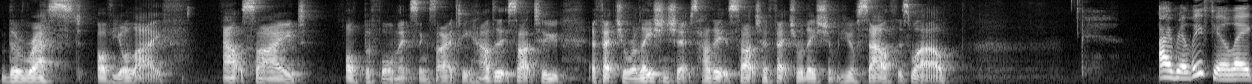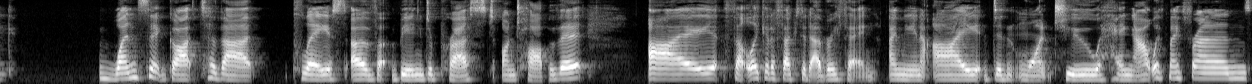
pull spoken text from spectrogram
the rest of your life outside of performance anxiety? How did it start to affect your relationships? How did it start to affect your relationship with yourself as well? I really feel like once it got to that place of being depressed on top of it, I felt like it affected everything. I mean, I didn't want to hang out with my friends.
